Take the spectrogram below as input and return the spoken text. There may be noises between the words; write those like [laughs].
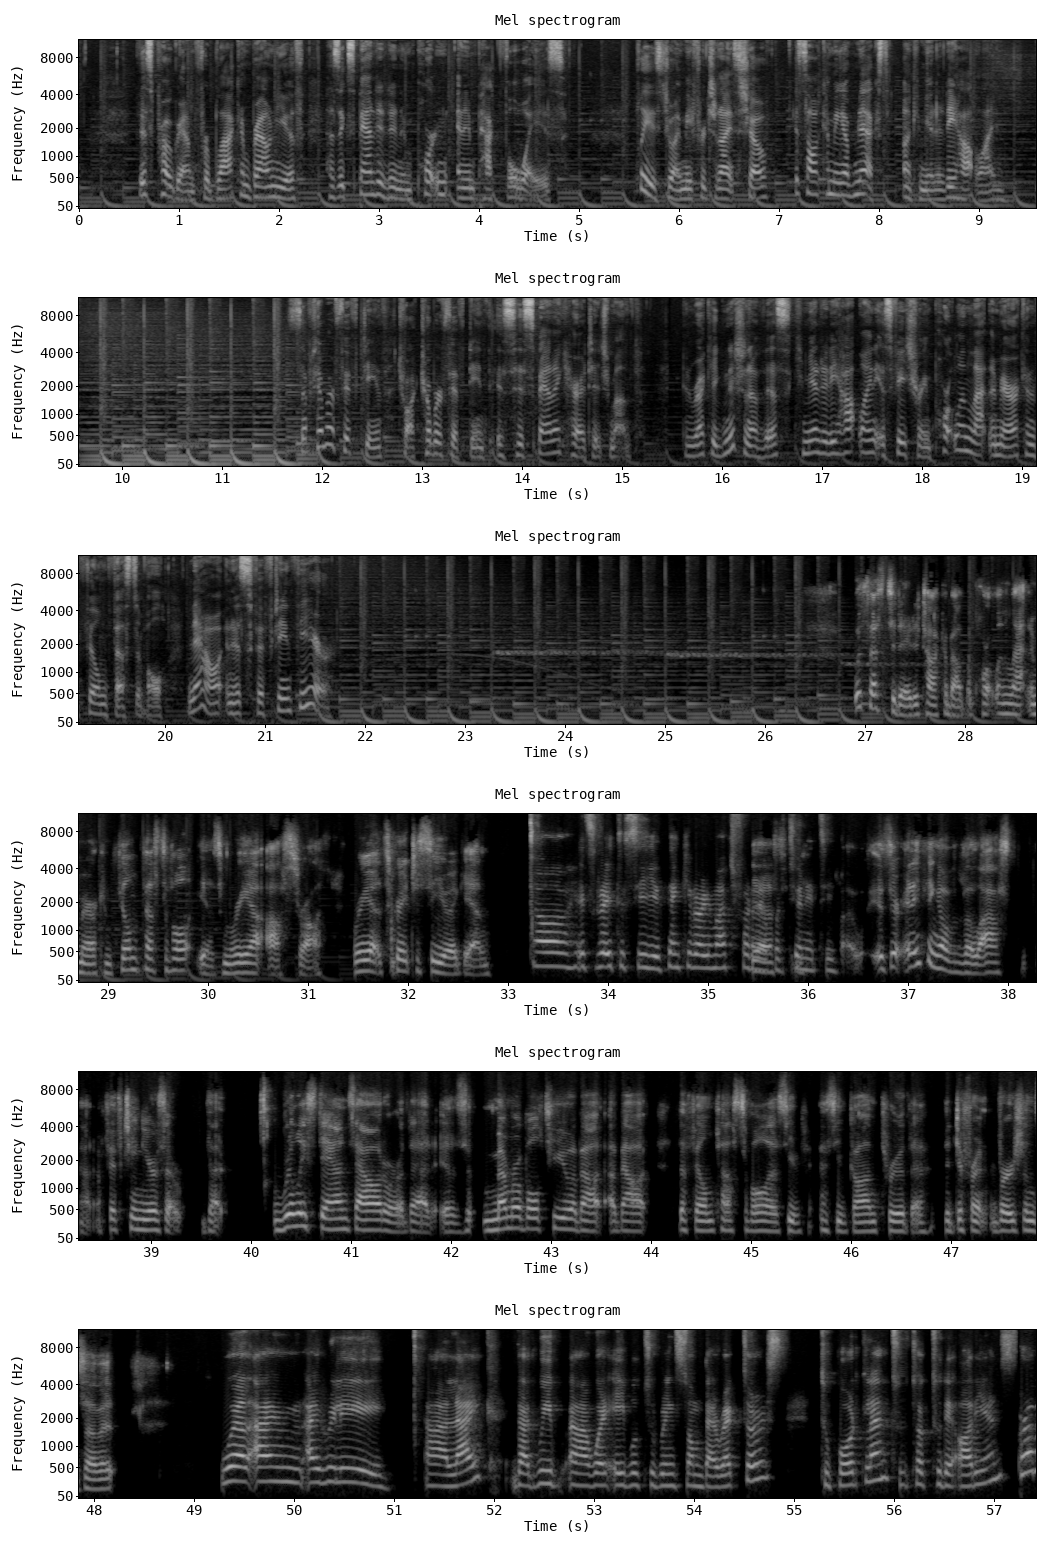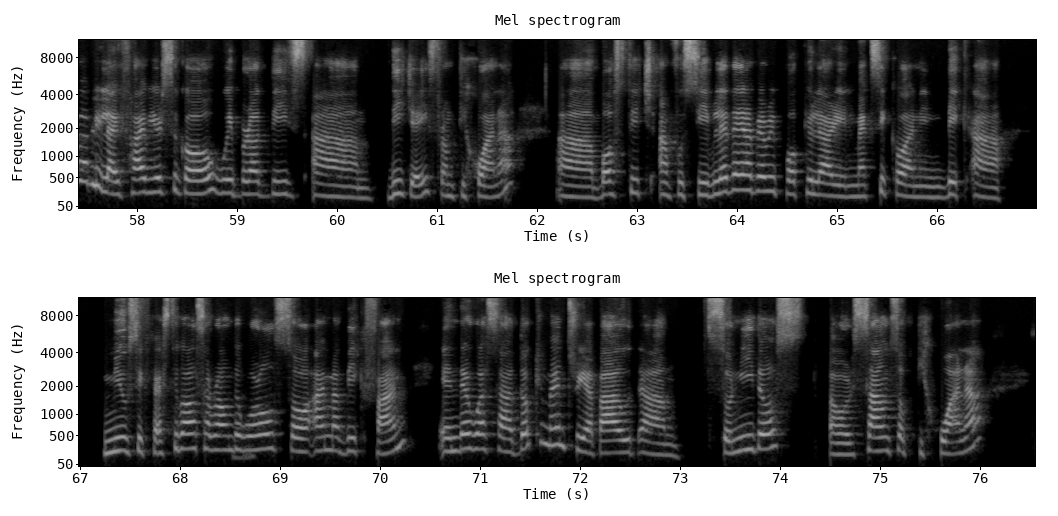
This program for Black and Brown youth has expanded in important and impactful ways. Please join me for tonight's show. It's all coming up next on Community Hotline. September 15th to October 15th is Hispanic Heritage Month. In recognition of this, Community Hotline is featuring Portland Latin American Film Festival, now in its 15th year. With us today to talk about the Portland Latin American Film Festival is Maria Ostroth. Maria, it's great to see you again. Oh, it's great to see you. Thank you very much for the Yes. opportunity. Uh, Is there anything over the last I don't know, 15 years that, that really stands out or that is memorable to you about about the film festival as you've as you've gone through the the different versions of it? Well, I'm I really uh, like that we uh, were able to bring some directors to Portland to talk to the audience. Probably like five years ago, we brought these um, DJs from Tijuana, uh, Bostich and Fussible. They are very popular in Mexico and in big uh, music festivals around the world. So I'm a big fan. And there was a documentary about um, sonidos or sounds of Tijuana.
